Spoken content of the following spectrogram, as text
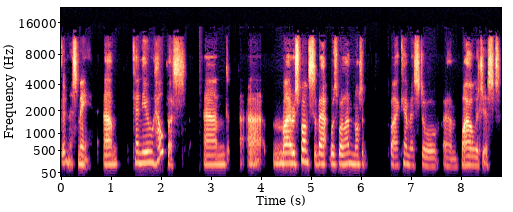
Goodness me, um, can you help us?" And uh, my response to that was, "Well, I'm not a biochemist or um, biologist."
